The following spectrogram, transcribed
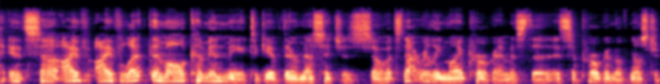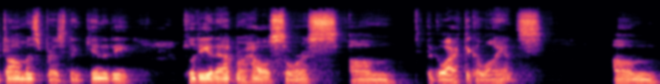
it's uh, I've I've let them all come in me to give their messages. So it's not really my program. It's the it's a program of Nostradamus, President Kennedy, Pleiadian Admiral Halosaurus, um, the Galactic Alliance, um,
